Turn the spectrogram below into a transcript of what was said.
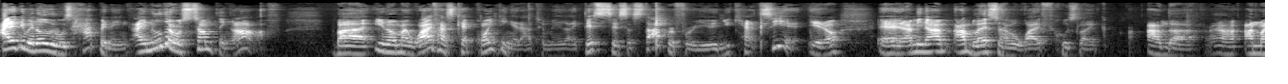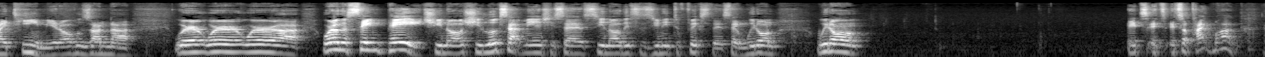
I didn't even know it was happening. I knew there was something off. But you know, my wife has kept pointing it out to me, like this is a stopper for you, and you can't see it. You know, and I mean, I'm I'm blessed to have a wife who's like on the uh, on my team. You know, who's on the we're we're we're uh, we're on the same page. You know, she looks at me and she says, you know, this is you need to fix this, and we don't we don't it's it's it's a tight bond.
